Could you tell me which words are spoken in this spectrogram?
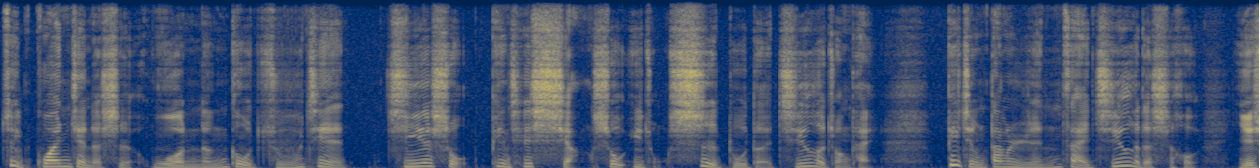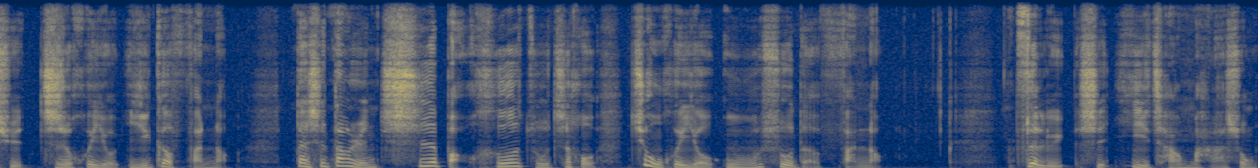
最关键的是，我能够逐渐接受并且享受一种适度的饥饿状态。毕竟，当人在饥饿的时候，也许只会有一个烦恼；但是，当人吃饱喝足之后，就会有无数的烦恼。自律是一场马拉松，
